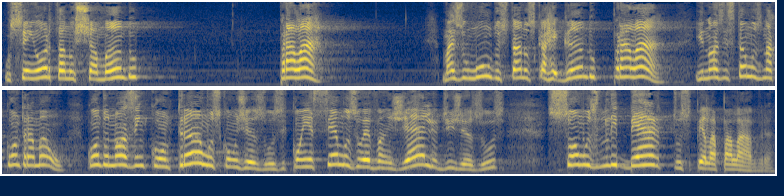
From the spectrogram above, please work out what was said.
O Senhor está nos chamando para lá, mas o mundo está nos carregando para lá. E nós estamos na contramão. Quando nós encontramos com Jesus e conhecemos o Evangelho de Jesus, somos libertos pela palavra.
